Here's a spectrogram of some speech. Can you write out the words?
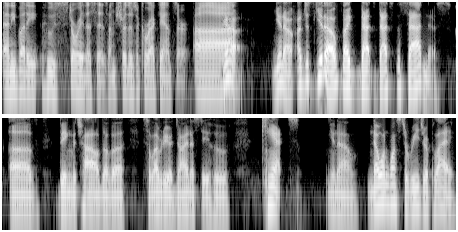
anybody whose story this is. I'm sure there's a correct answer. Uh, yeah. You know, I'm just, you know, like that's that's the sadness of being the child of a celebrity or dynasty who can't, you know, no one wants to read your play.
